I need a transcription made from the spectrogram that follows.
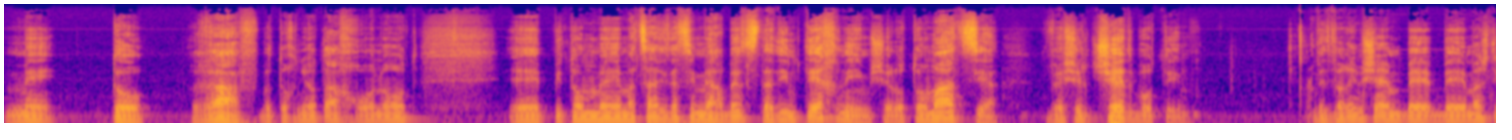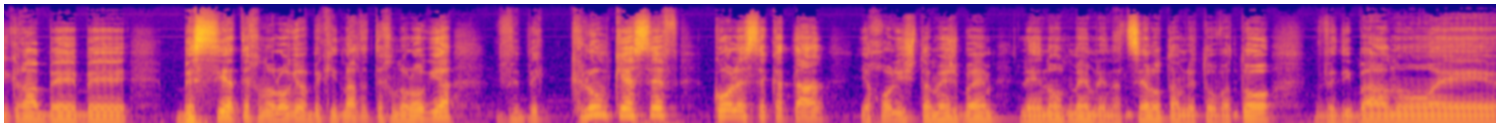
מטורף. בתוכניות האחרונות אה, פתאום אה, מצאתי את עצמי מערבב צדדים טכניים של אוטומציה ושל צ'טבוטים, ודברים שהם במה שנקרא בשיא הטכנולוגיה ובקדמת הטכנולוגיה, ובכלום כסף כל עסק קטן יכול להשתמש בהם, ליהנות מהם, לנצל אותם לטובתו, ודיברנו, אה,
